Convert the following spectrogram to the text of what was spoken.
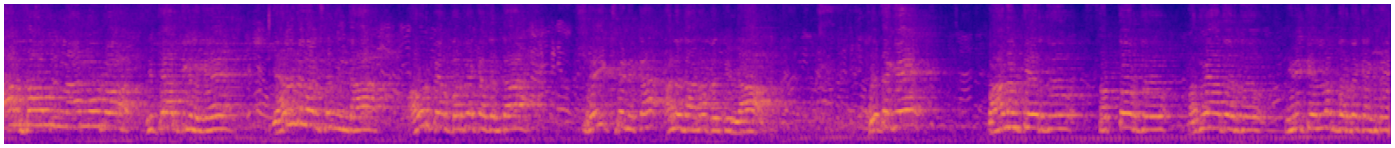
ಆರು ಸಾವಿರದ ನಾನ್ನೂರು ವಿದ್ಯಾರ್ಥಿಗಳಿಗೆ ಎರಡು ವರ್ಷದಿಂದ ಅವ್ರ ಮೇಲೆ ಬರಬೇಕಾದಂತ ಶೈಕ್ಷಣಿಕ ಅನುದಾನ ಬಂದಿಲ್ಲ. ಜೊತೆಗೆ ಬಾಣಂತಿಯರ್ದು ಸತ್ತೋರ್ದು, ಮದುವೆ ಆದವ್ರದ್ದು ಈ ರೀತಿ ಎಲ್ಲ ಬರಬೇಕಾಗಿದೆ.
